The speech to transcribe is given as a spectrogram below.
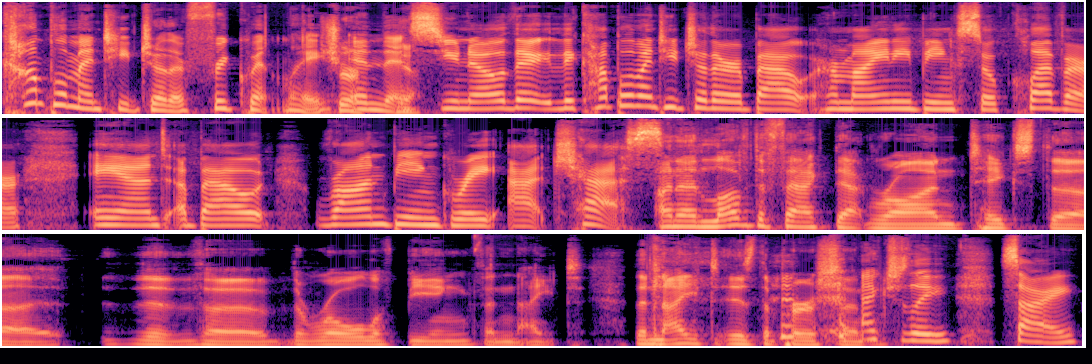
compliment each other frequently Sure, in this. You know, they they compliment each other about Hermione being so clever and about Ron being great at chess. And I love the fact that Ron takes the the the the role of being the knight. The knight is the person. Actually, sorry,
